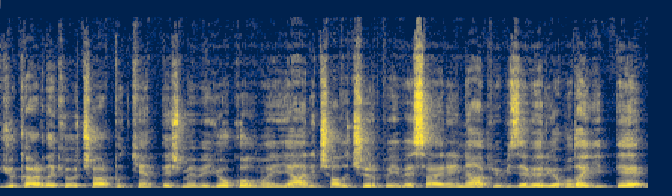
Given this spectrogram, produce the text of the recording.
yukarıdaki o çarpık kentleşme ve yok olmayı yani çalı çırpıyı vesaireyi ne yapıyor bize veriyor. Bu da gitti.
